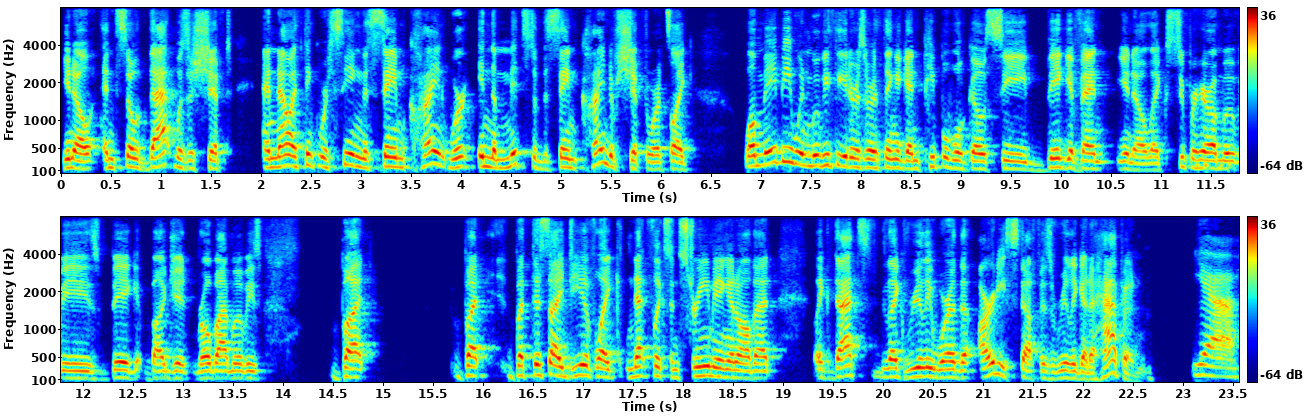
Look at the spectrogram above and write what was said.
you know. And so that was a shift. And now I think we're seeing the same kind. We're in the midst of the same kind of shift where it's like, well, maybe when movie theaters are a thing again, people will go see big event, you know, like superhero movies, big budget robot movies. But but but this idea of like Netflix and streaming and all that, like that's like really where the arty stuff is really going to happen. Yeah,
